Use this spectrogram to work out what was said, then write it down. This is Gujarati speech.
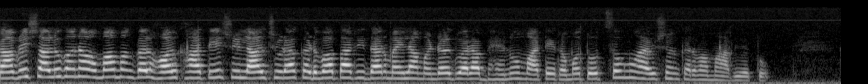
કામરેજ તાલુકાના ઉમામંગલ હોલ ખાતે શ્રી લાલચુડા કડવા પાટીદાર મહિલા મંડળ દ્વારા બહેનો માટે રમતોત્સવનું આયોજન કરવામાં આવ્યું હતું.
